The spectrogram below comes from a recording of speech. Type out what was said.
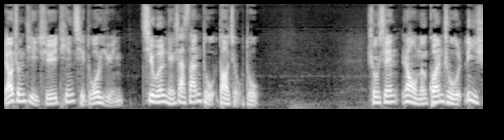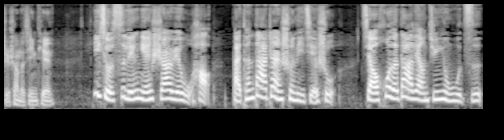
聊城地区天气多云。气温零下三度到九度。首先，让我们关注历史上的今天。一九四零年十二月五号，百团大战顺利结束，缴获了大量军用物资，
